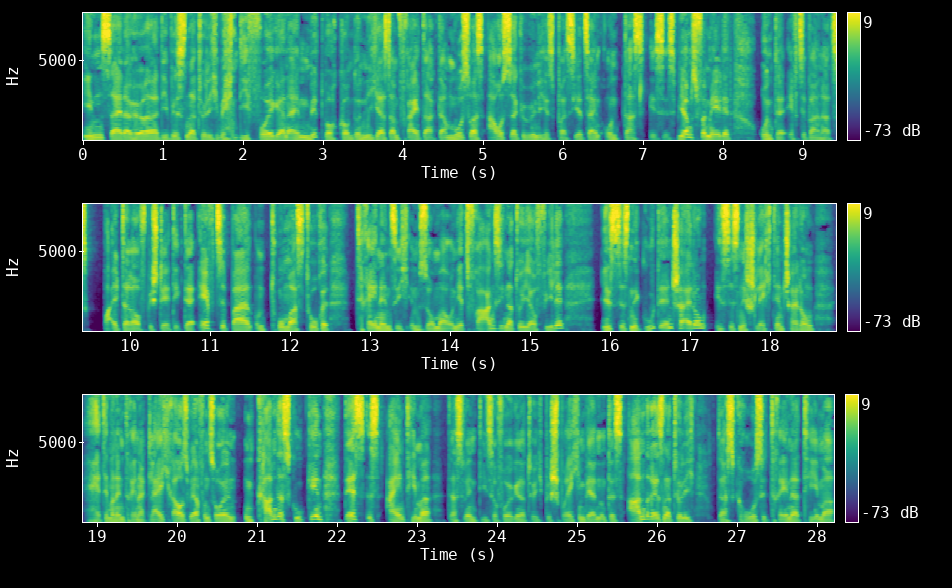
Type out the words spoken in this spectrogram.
Insider-Hörer, die wissen natürlich, wenn die Folge an einem Mittwoch kommt und nicht erst am Freitag, da muss was Außergewöhnliches passiert sein und das ist es. Wir haben es vermeldet und der FC Bayern hat es bald darauf bestätigt. Der FC Bayern und Thomas Tuchel trennen sich im Sommer. Und jetzt fragen sich natürlich auch viele, ist es eine gute Entscheidung? Ist es eine schlechte Entscheidung? Hätte man den Trainer gleich rauswerfen sollen? Und kann das gut gehen? Das ist ein Thema, das wir in dieser Folge natürlich besprechen werden. Und das andere ist natürlich das große Trainerthema.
